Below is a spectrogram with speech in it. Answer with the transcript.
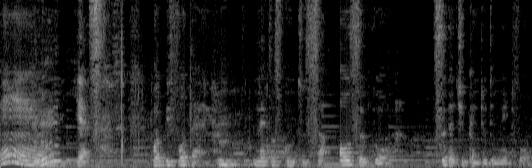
Mm. Yes. But before then, Hmm. let us go to Saul's room so that you can do the needful.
